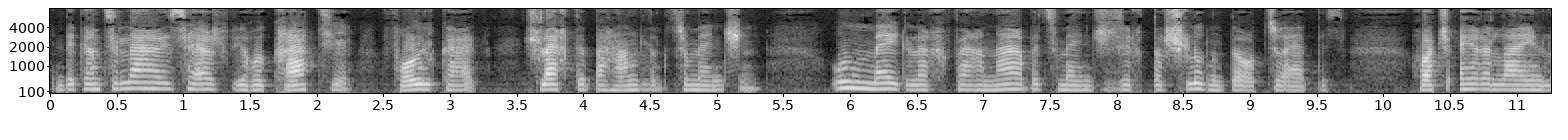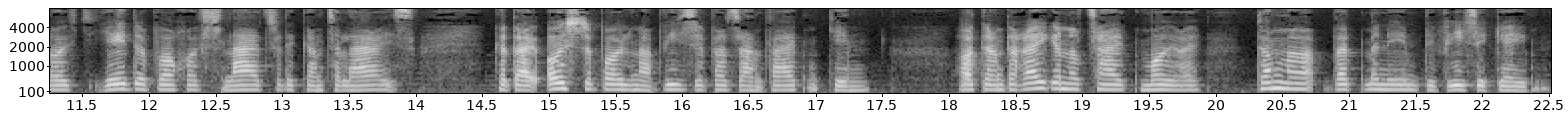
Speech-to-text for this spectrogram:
In der Kanzlei herrscht Bürokratie, Faulkeit, schlechte Behandlung zu Menschen. Unmöglich für einen Arbeitsmensch, sich verschlugen dort zu etwas. Hotsch allein läuft jede Woche aufs Nahe zu der Kanzlei, kann er auszubeulen auf Wiese für sein Weib Kind. Hat er in der eigenen Zeit Meure, Thomas wird man ihm die Wiese geben.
